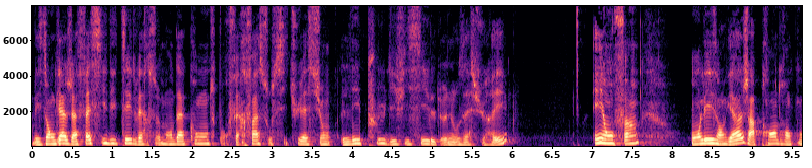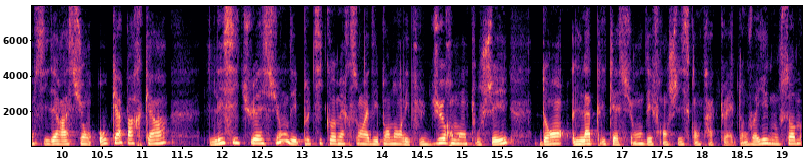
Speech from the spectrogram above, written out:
On les engage à faciliter le versement d'acompte pour faire face aux situations les plus difficiles de nos assurés. Et enfin, on les engage à prendre en considération au cas par cas les situations des petits commerçants indépendants les plus durement touchés dans l'application des franchises contractuelles. Donc vous voyez, nous sommes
